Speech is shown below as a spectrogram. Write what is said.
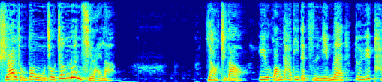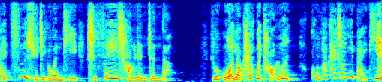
十二种动物就争论起来了。要知道，玉皇大帝的子民们对于排次序这个问题是非常认真的。如果要开会讨论，恐怕开上一百天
